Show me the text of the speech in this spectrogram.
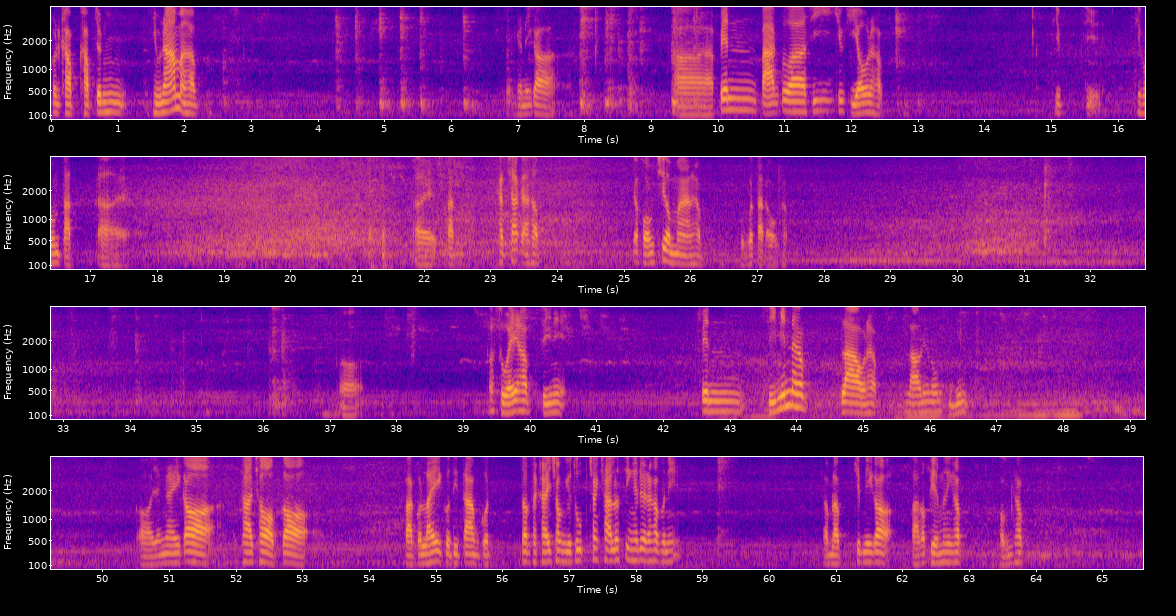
คนขับขับจนหิวน้ำอะครับส่วนคันนี้ก็ อ่าเป็นปากตัวสีเขียวๆนะครับ ที่ที่ที่ผมตัดอ่าตัดคัดชักอะครับ เจ้าของเชื่อมมานะครับ ผมก็ตัดออกครับก็ ก็สวยครับ สีนี้ เป็นสีมิ้นท์นะครับลาวนะครับลาวนิ้วโน้มสีมิ้นท์ก็ยังไงก็ถ้าชอบก็ ฝากกดไลค์ กดติดตามกด Subscribe ช่อง YouTube ช่างชาลถซิ่งให้ด้วยนะครับวันนี้สำหรับคลิปนี้ก็ฝากก็เพียงเท่านี้ครับ ขอบคุณครับ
